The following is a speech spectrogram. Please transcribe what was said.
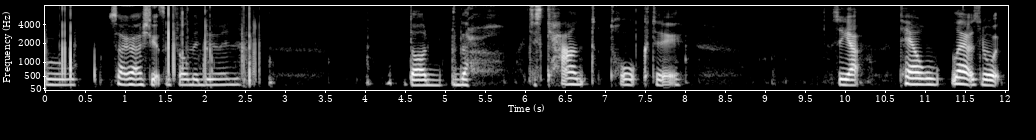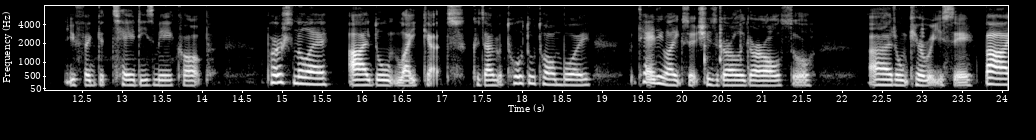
cool. So I actually get some filming doing. Done. I just can't talk today. So yeah, tell, let us know what you think of Teddy's makeup. Personally, I don't like it because I'm a total tomboy. But Teddy likes it. She's a girly girl, so I don't care what you say. Bye.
